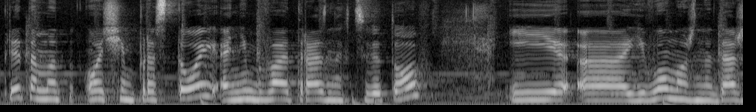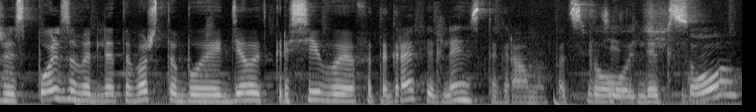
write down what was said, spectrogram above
при этом он очень простой, они бывают разных цветов, и э, его можно даже использовать для того, чтобы делать красивые фотографии для Инстаграма, подсветить Точно. лицо,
